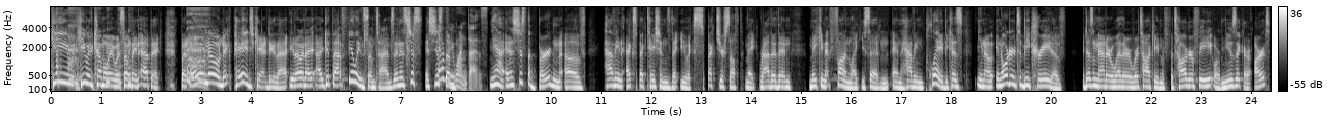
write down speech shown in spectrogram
he he would come away with something epic. But oh no, Nick Page can't do that, you know. And I, I get that feeling sometimes, and it's just it's just everyone the, does, yeah, and it's just the burden of having expectations that you expect yourself to make rather than making it fun, like you said, and, and having play. Because, you know, in order to be creative, it doesn't matter whether we're talking photography or music or art,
